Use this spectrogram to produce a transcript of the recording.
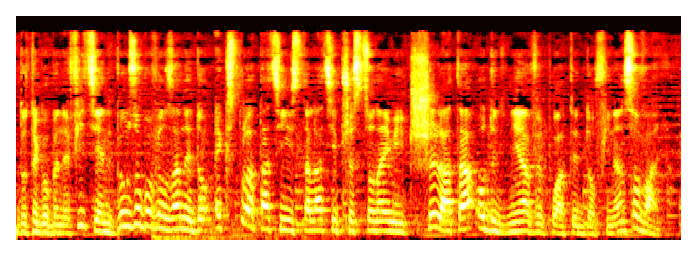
Do tego beneficjent był zobowiązany do eksploatacji instalacji przez co najmniej 3 lata od dnia wypłaty dofinansowania.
